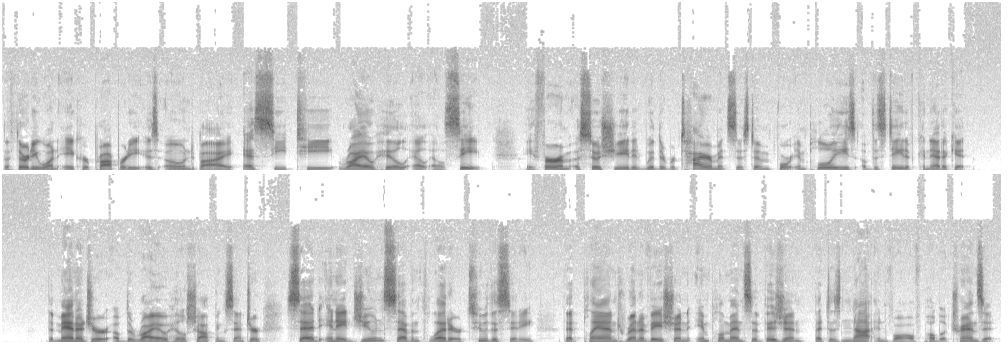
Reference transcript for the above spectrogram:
The 31 acre property is owned by SCT Rio Hill LLC, a firm associated with the retirement system for employees of the state of Connecticut. The manager of the Rio Hill Shopping Center said in a June 7th letter to the city that planned renovation implements a vision that does not involve public transit.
